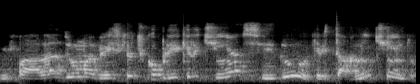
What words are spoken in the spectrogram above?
e fala de uma vez que eu descobri que ele tinha sido, que ele estava mentindo.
